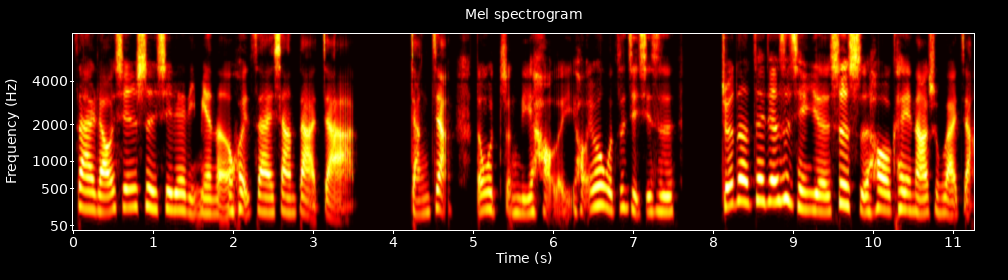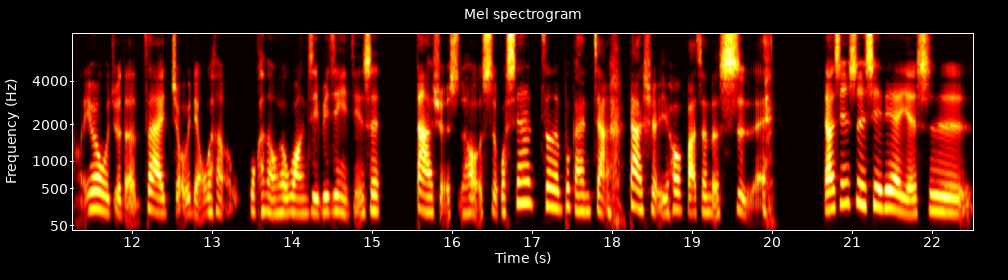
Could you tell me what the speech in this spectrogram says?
在聊心事系列里面呢，会再向大家。讲讲，等我整理好了以后，因为我自己其实觉得这件事情也是时候可以拿出来讲了。因为我觉得再久一点，我可能我可能会忘记，毕竟已经是大学时候的事。我现在真的不敢讲 大学以后发生的事。诶聊心事系列也是，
